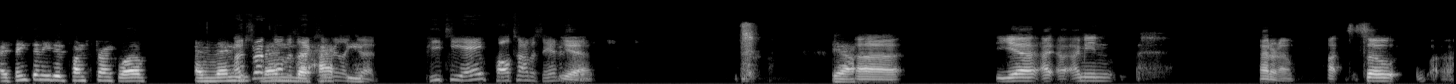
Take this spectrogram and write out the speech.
I think then he did Punch Drunk Love and then Punch Drunk then Love was the actually happy really good. PTA, Paul Thomas Anderson. Yeah. yeah. Uh, yeah, I, I- I mean, I don't know. Uh, so, uh,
